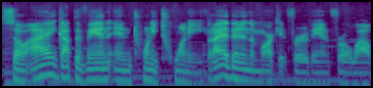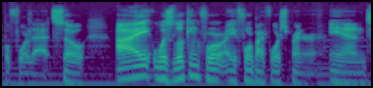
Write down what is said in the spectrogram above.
So I got the van in 2020, but I had been in the market for a van for a while before that. So I was looking for a 4x4 Sprinter and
